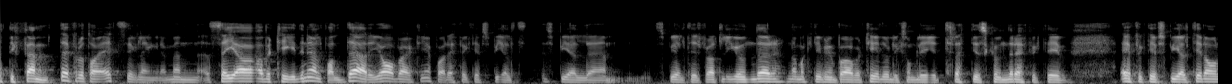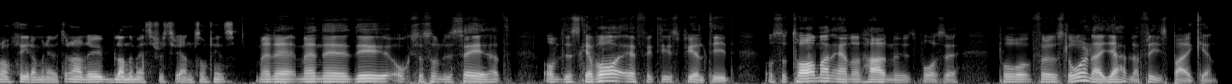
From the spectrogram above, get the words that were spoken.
85 för att ta ett steg längre, men säg övertiden i alla fall. Där är jag verkligen för effektiv spel, spel, eh, speltid. För att ligga under när man kliver in på övertid och liksom bli 30 sekunder effektiv, effektiv speltid av de fyra minuterna, det är bland det mest frustrerande som finns. Men, eh, men eh, det är också som du säger att om det ska vara effektiv speltid och så tar man en och en halv minut på sig på, för att slå den där jävla frisparken.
